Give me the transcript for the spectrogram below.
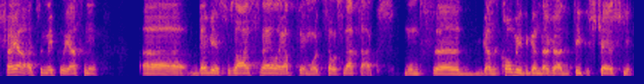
šajā acu mirklī esmu uh, devies uz ASV, lai apciemotu savus vecākus. Mums uh, gan Covid, gan dažādi citi šķēršļi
